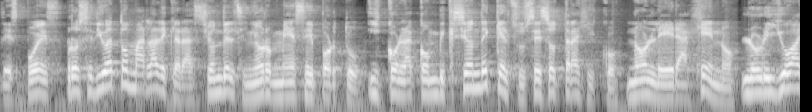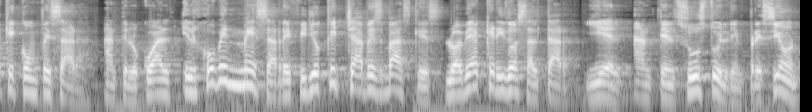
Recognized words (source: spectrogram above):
Después, procedió a tomar la declaración del señor Mesa y Portú, y con la convicción de que el suceso trágico no le era ajeno, lo orilló a que confesara, ante lo cual el joven Mesa refirió que Chávez Vázquez lo había querido asaltar, y él, ante el susto y la impresión,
